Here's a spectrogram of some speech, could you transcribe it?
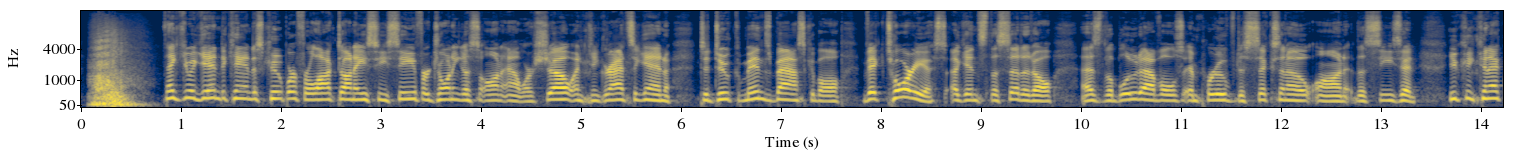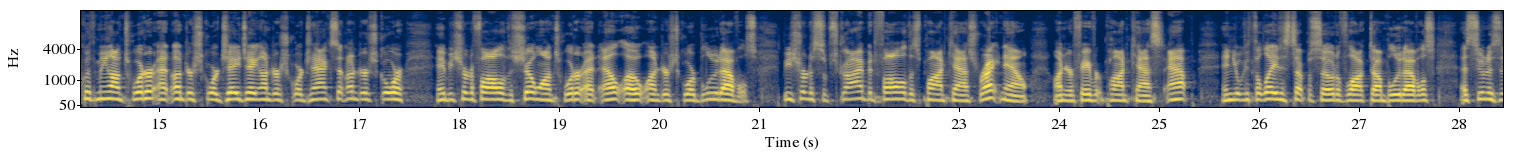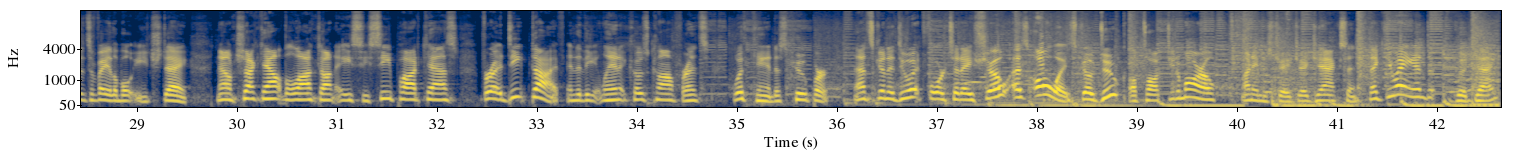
Thank you again to Candace Cooper for Locked On ACC for joining us on our show, and congrats again to Duke men's basketball, victorious against the Citadel as the Blue Devils improved to 6 0 on the season. You can connect with me on Twitter at underscore JJ underscore Jackson underscore, and be sure to follow the show on Twitter at LO underscore Blue Devils. Be sure to subscribe and follow this podcast right now on your favorite podcast app, and you'll get the latest episode of Locked On Blue Devils as soon as it's available each day. Now, check out the Locked On ACC podcast for a deep dive into the Atlantic Coast Conference with Candace Cooper. That's going to do it for today's show. As always, go Duke. I'll talk to you tomorrow. My name is JJ Jackson. Thank you and good day.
